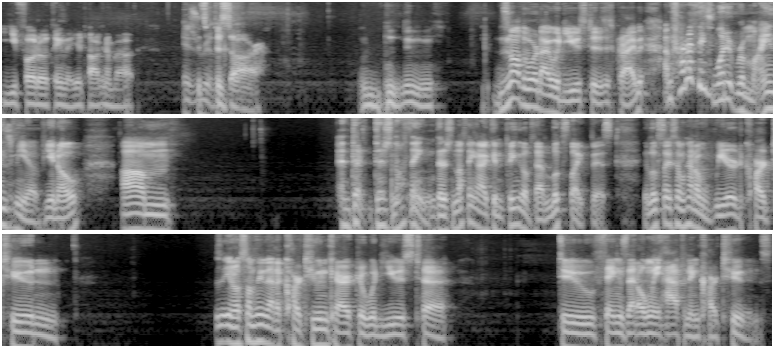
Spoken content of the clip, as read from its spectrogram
e photo thing that you're talking about. It's, It's really bizarre. Mm, It's not the word I would use to describe it. I'm trying to think what it reminds me of. You know, um, and there, there's nothing. There's nothing I can think of that looks like this. It looks like some kind of weird cartoon. You know, something that a cartoon character would use to do things that only happen in cartoons.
